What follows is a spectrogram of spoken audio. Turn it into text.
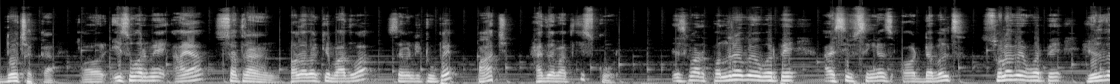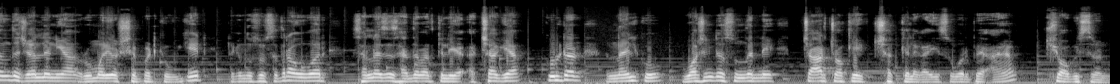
दो छक्का। और इस ओवर में आया सत्रह रन। चौदह ओवर के बाद हुआ सेवेंटी टू पे पाँच, हैदराबाद की स्कोर इसके बाद पंद्रहवें ओवर पे आई सिर्फ़ सिंगल्स और डबल्स। सोलहवें ओवर पे युद्धवेंद्र चहल ने लिया रोमरी और शेपर्ट के विकेट। लेकिन दोस्तों, सत्रह ओवर सनराइजर्स हैदराबाद के लिए अच्छा गया। कुल्टर नाइल को वॉशिंगटन सुंदर ने चार चौके, एक छक्के लगाए। इस ओवर पे आया चौबीस रन।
